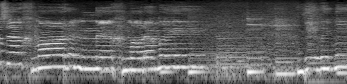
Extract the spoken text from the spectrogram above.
захмарене хмарами білими.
